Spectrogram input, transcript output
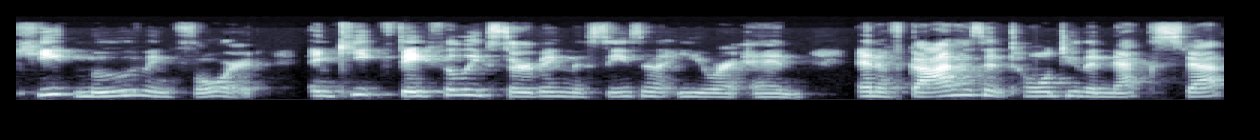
keep moving forward, and keep faithfully serving the season that you are in. And if God hasn't told you the next step,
